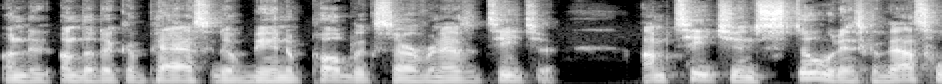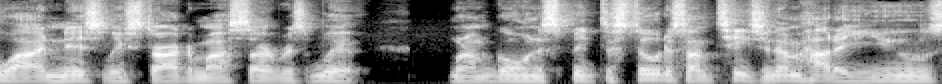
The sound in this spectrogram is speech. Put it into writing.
under, under the capacity of being a public servant as a teacher. I'm teaching students because that's who I initially started my service with when I'm going to speak to students, I'm teaching them how to use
